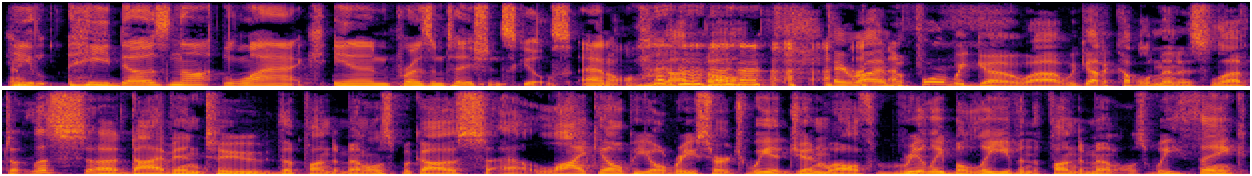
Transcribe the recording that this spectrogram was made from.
he and, he does not lack in presentation skills at all. not at all. Hey Ryan, before we go, uh, we got a couple of minutes left. Let's uh, dive into the fundamentals because, uh, like LPL Research, we at Gen Wealth really believe in the fundamentals. We think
